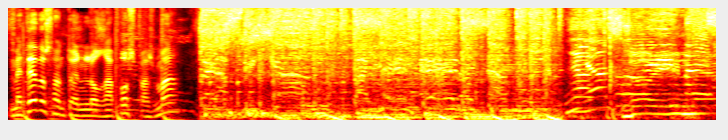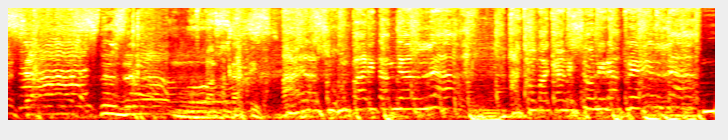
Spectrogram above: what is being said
μετέδωσαν το εν λόγω απόσπασμα Μια Ζωή μέσα στους δρόμους. Πάσω κάτι. Αέρα σου έχουν πάρει τα μυαλά Ακόμα κάνεις όνειρα τρέλα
